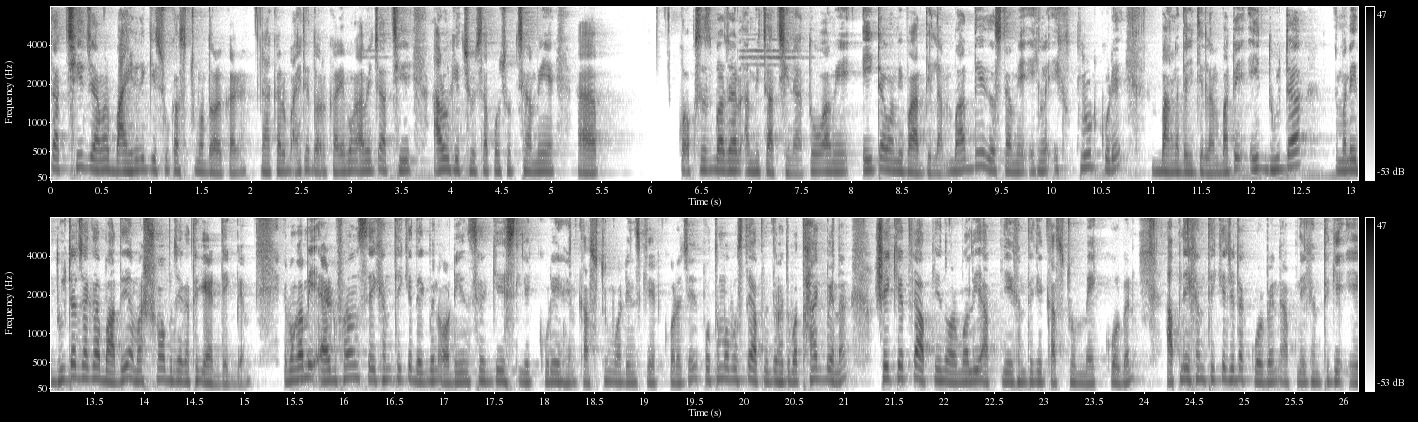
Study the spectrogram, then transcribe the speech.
চাচ্ছি যে আমার বাইরের কিছু কাস্টমার দরকার, ঢাকার বাইরে দরকার, এবং আমি চাচ্ছি আরও কিছু সাপোজ হচ্ছে আমি কক্সেস বাজার আমি চাচ্ছি না। তো আমি এইটাও আমি বাদ দিলাম। বাদ দিয়ে জাস্ট আমি এখানে এক্সক্লুড করে বাংলাদেশ দিলাম। বাট এই দুইটা মানে দুইটা জায়গা বাদে আমার সব জায়গা থেকে অ্যাড দেখবেন। এবং আমি অ্যাডভান্স এখান থেকে দেখবেন অডিয়েন্সের গিয়ে সিলেক্ট করে এখানে কাস্টম অডিয়েন্স ক্রিয়েট করেছে প্রথম অবস্থায় আপনাদের হয়তো বা থাকবে না। সেই ক্ষেত্রে আপনি নর্মালি আপনি এখান থেকে কাস্টম মেক করবেন। আপনি এখান থেকে যেটা করবেন, আপনি এখান থেকে এ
